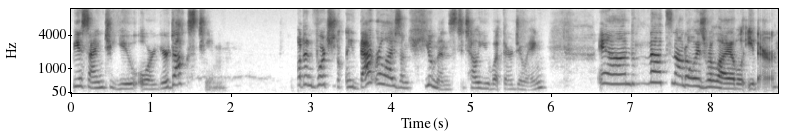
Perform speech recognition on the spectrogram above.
be assigned to you or your docs team. But unfortunately, that relies on humans to tell you what they're doing, and that's not always reliable either.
